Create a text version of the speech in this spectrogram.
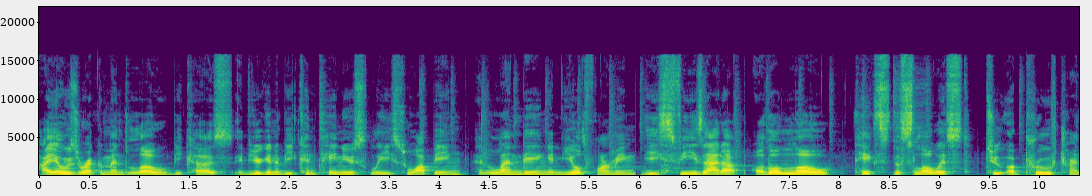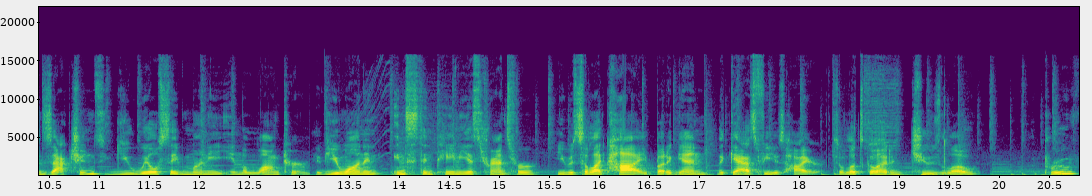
I always recommend low because if you're gonna be continuously swapping and lending and yield farming, these fees add up. Although low takes the slowest to approve transactions, you will save money in the long term. If you want an instantaneous transfer, you would select high, but again, the gas fee is higher. So let's go ahead and choose low, approve.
